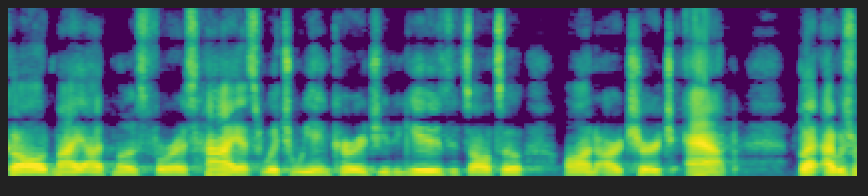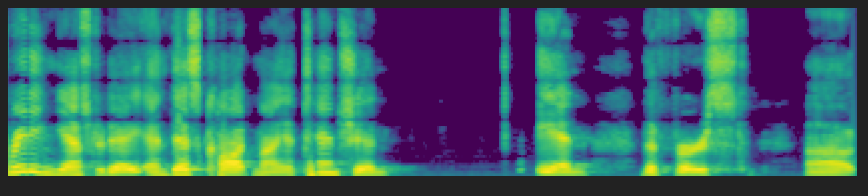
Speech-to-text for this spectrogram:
called My Utmost for His Highest, which we encourage you to use. It's also on our church app. But I was reading yesterday, and this caught my attention in the first uh,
